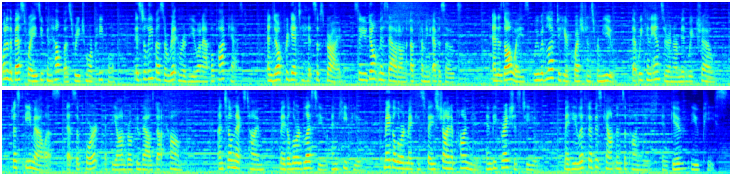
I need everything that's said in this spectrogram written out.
One of the best ways you can help us reach more people is to leave us a written review on Apple Podcast. And don't forget to hit subscribe so you don't miss out on upcoming episodes. And as always, we would love to hear questions from you that we can answer in our midweek show. Just email us at support at beyondbrokenvows.com. Until next time, may the Lord bless you and keep you. May the Lord make his face shine upon you and be gracious to you. May he lift up his countenance upon you and give you peace.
